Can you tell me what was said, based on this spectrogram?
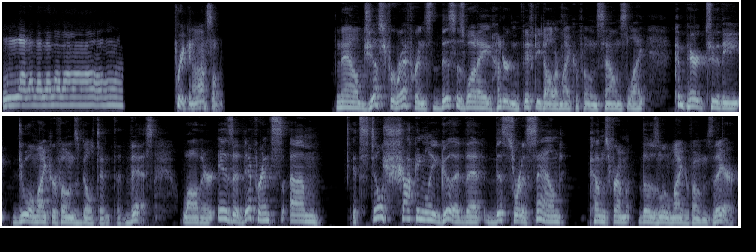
La la la la la la. Freaking awesome. Now, just for reference, this is what a $150 microphone sounds like compared to the dual microphones built into this. While there is a difference, um, it's still shockingly good that this sort of sound comes from those little microphones there.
